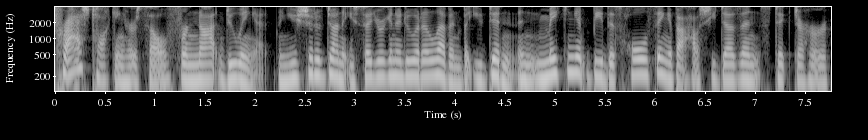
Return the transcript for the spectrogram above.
trash talking herself for not doing it. And you should have done it. You said you were going to do it at 11, but you didn't. And making it be this whole thing about how she doesn't stick to her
